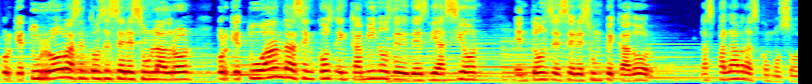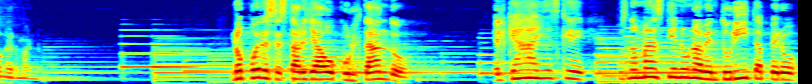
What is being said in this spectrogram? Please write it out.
porque tú robas, entonces eres un ladrón, porque tú andas en, en caminos de desviación, entonces eres un pecador. Las palabras como son, hermano. No puedes estar ya ocultando el que, ay, es que, pues nomás tiene una aventurita, pero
